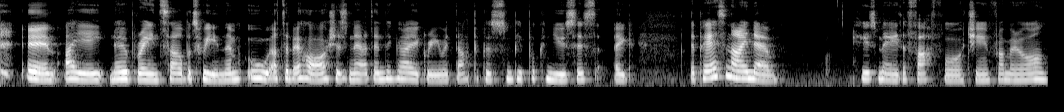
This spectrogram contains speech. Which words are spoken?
um, i.e., no brain cell between them. Ooh, that's a bit harsh, isn't it? I don't think I agree with that because some people can use this. Like, the person I know who's made a fat fortune from it all,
